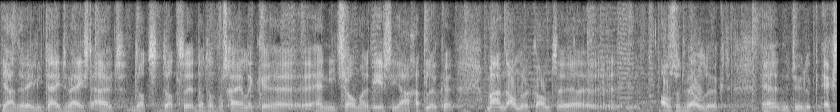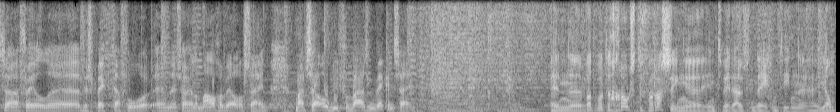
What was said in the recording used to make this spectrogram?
ja, de realiteit wijst uit dat dat, dat, dat waarschijnlijk niet zomaar het eerste jaar gaat lukken. Maar aan de andere kant, eh, als het wel lukt, natuurlijk extra veel eh, respect daarvoor. En het zou helemaal geweldig zijn. Maar het zou ook niet verbazingwekkend zijn. En eh, wat wordt de grootste verrassing in 2019, eh, Jan?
